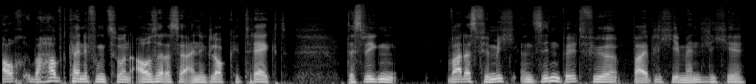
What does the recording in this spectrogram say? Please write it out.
auch überhaupt keine Funktion, außer dass er eine Glocke trägt. Deswegen war das für mich ein Sinnbild für weibliche, männliche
